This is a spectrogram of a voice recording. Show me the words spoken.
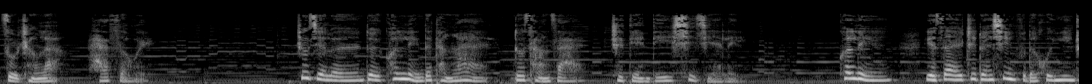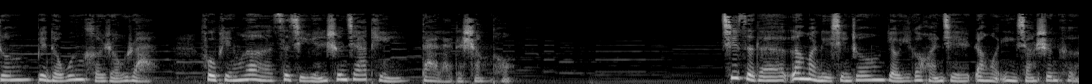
组成了 Hathaway。周杰伦对昆凌的疼爱都藏在。这点滴细节里，昆凌也在这段幸福的婚姻中变得温和柔软，抚平了自己原生家庭带来的伤痛。妻子的浪漫旅行中有一个环节让我印象深刻，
